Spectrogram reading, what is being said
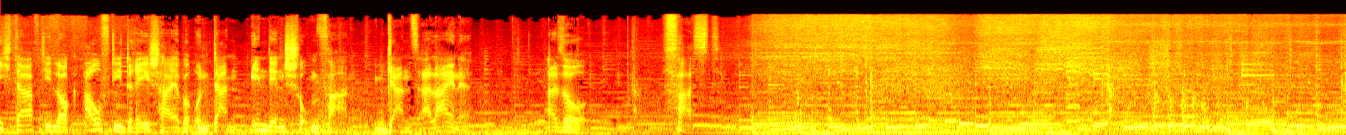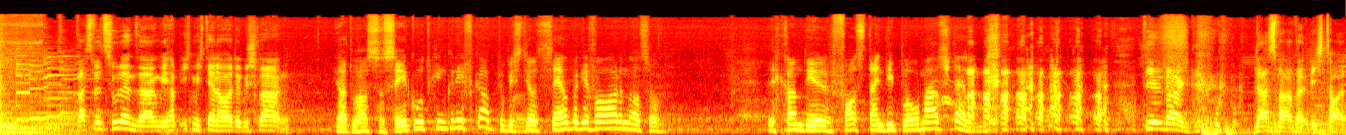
Ich darf die Lok auf die Drehscheibe und dann in den Schuppen fahren. Ganz alleine. Also fast. Was willst du denn sagen? Wie habe ich mich denn heute geschlagen? Ja, du hast das sehr gut im Griff gehabt. Du bist ja selber gefahren, also ich kann dir fast dein Diplom ausstellen. Vielen Dank. Das war wirklich toll.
